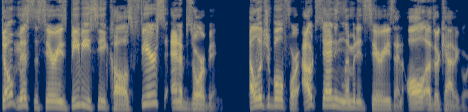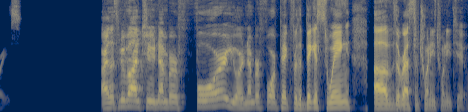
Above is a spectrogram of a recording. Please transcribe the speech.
Don't miss the series BBC calls Fierce and Absorbing, eligible for Outstanding Limited Series and all other categories. All right, let's move on to number four, your number four pick for the biggest swing of the rest of 2022.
